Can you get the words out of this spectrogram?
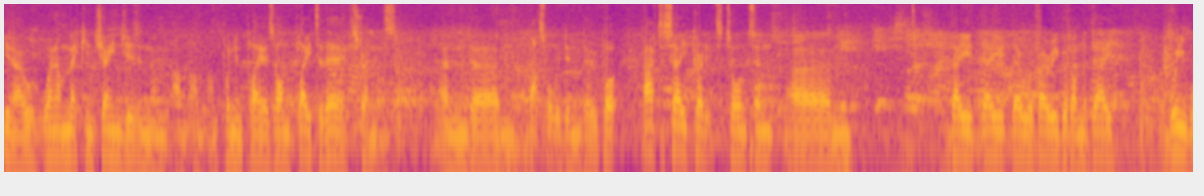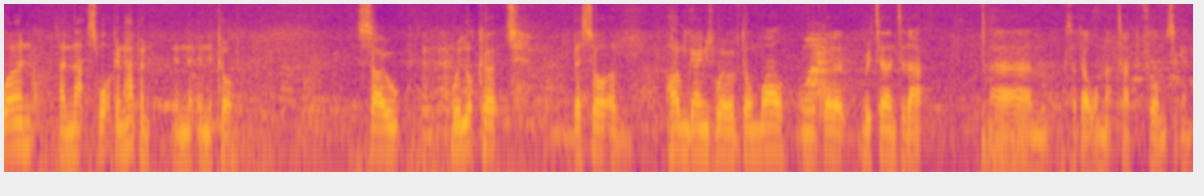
You know, when I'm making changes and I'm, I'm, I'm putting players on, play to their strengths, and um, that's what we didn't do. But I have to say, credit to Taunton. Um, they, they, they were very good on the day. We weren't, and that's what can happen in the, in the cup. So we look at the sort of home games where we've done well, and we've got to return to that because I don't want that type of performance again.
